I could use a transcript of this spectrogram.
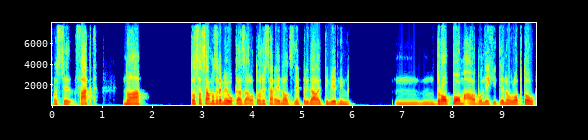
proste fakt. No a to sa samozrejme ukázalo. To, že sa Reynolds nepridal aj tým jedným mm, dropom alebo nechytenou loptou,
